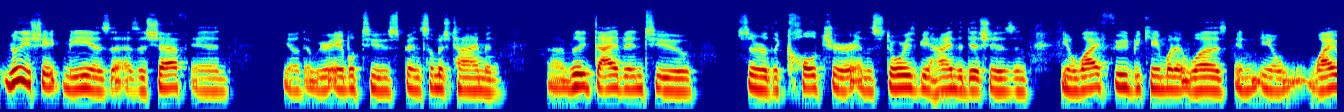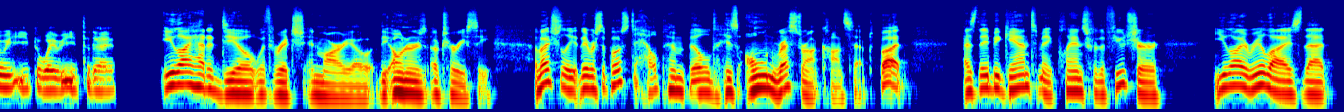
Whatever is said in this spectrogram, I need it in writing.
really shaped me as a, as a chef and you know that we were able to spend so much time and uh, really dive into sort of the culture and the stories behind the dishes and you know why food became what it was and you know why we eat the way we eat today. Eli had a deal with rich and mario the owners of Torrisi. eventually they were supposed to help him build his own restaurant concept but as they began to make plans for the future eli realized that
